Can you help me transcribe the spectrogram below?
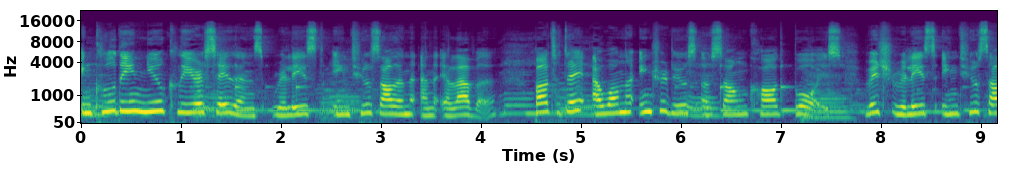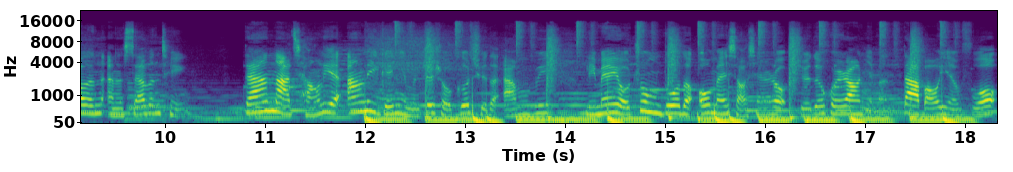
including Nuclear Seasons released in 2011. But today I want to introduce a song called Boys, which released in 2017. 戴安娜强烈安利给你们这首歌曲的 MV，里面有众多的欧美小鲜肉，绝对会让你们大饱眼福哦。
